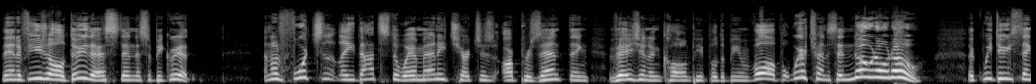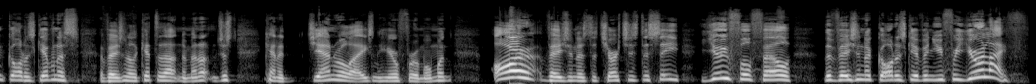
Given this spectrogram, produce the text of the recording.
then if you all do this, then this would be great. And unfortunately, that's the way many churches are presenting vision and calling people to be involved. But we're trying to say, no, no, no. Like, we do think God has given us a vision. I'll get to that in a minute. I'm just kind of generalizing here for a moment. Our vision as the church is to see you fulfill the vision that God has given you for your life.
